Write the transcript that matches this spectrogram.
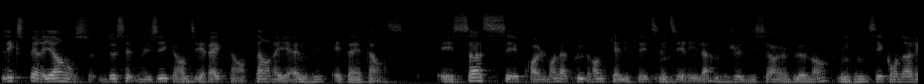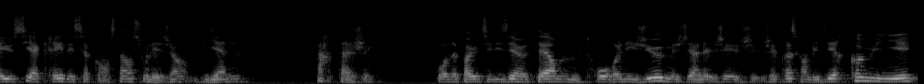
l'expérience de cette musique en direct, en temps réel, est intense. Et ça, c'est probablement la plus grande qualité de cette série-là. Je dis ça humblement. C'est qu'on a réussi à créer des circonstances où les gens viennent partager pour ne pas utiliser un terme trop religieux, mais j'ai presque envie de dire communier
